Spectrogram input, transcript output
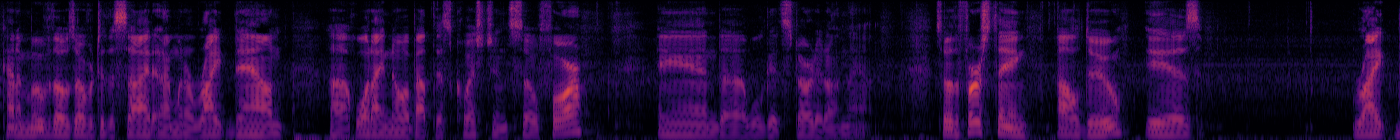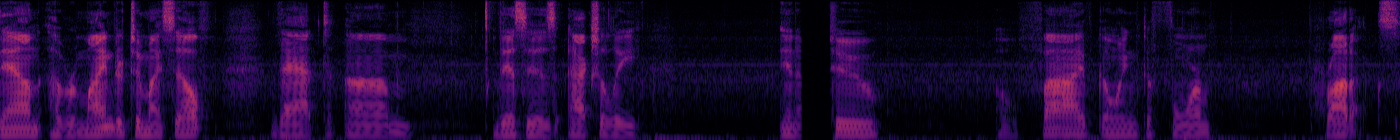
kind of move those over to the side, and I'm going to write down uh, what I know about this question so far and uh, we'll get started on that. So the first thing I'll do is write down a reminder to myself that um, this is actually in 205 going to form products.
